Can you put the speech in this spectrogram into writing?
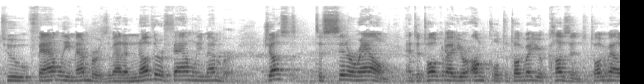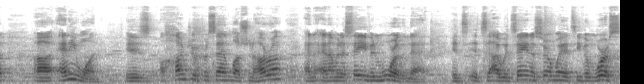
to family members about another family member, just to sit around and to talk about your uncle, to talk about your cousin, to talk about uh, anyone is 100% Lashon Hara, and, and I'm going to say even more than that. It's, it's, I would say in a certain way, it's even worse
